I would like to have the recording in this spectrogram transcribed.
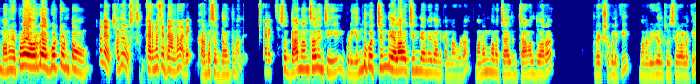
మనం ఎప్పుడో ఎవరికో ఎగ్గొట్టు ఉంటాం అదే అదే వస్తుంది. కర్మ సిద్ధాంతం అదే. కర్మ సిద్ధాంతం అదే. కరెక్ట్. సో దాన్ని అనుసరించి ఇప్పుడు ఎందుకు వచ్చింది ఎలా వచ్చింది అనే దానికన్నా కూడా మనం మన ఛానల్ ఛానల్ ద్వారా ప్రేక్షకులకి మన వీడియోలు చూసే వాళ్ళకి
